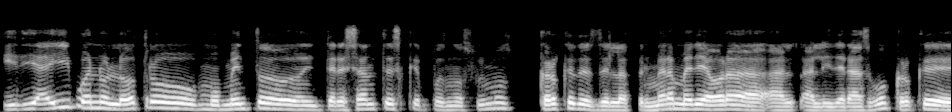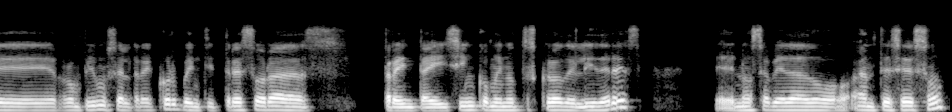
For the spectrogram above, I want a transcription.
y de ahí, bueno, el otro momento interesante es que pues nos fuimos, creo que desde la primera media hora al, liderazgo, creo que rompimos el récord, 23 horas 35 minutos creo de líderes, eh, no se había dado antes eso.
